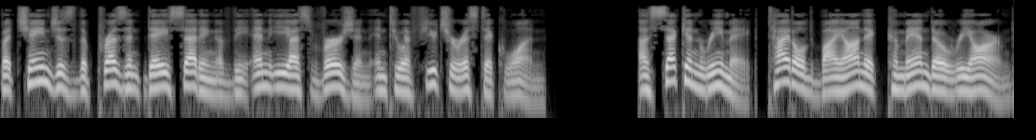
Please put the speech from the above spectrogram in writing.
but changes the present-day setting of the NES version into a futuristic one. A second remake, titled Bionic Commando Rearmed,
